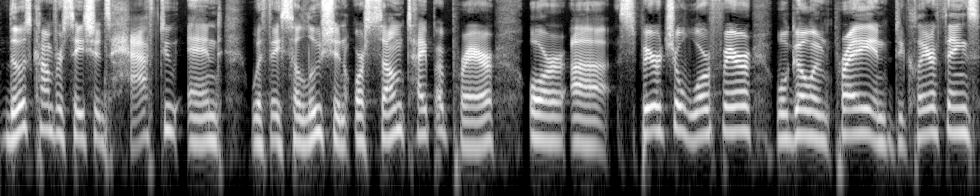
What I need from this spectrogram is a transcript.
those conversations have to end with a solution or some type of prayer or uh, spiritual warfare. We'll go and pray and declare things,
